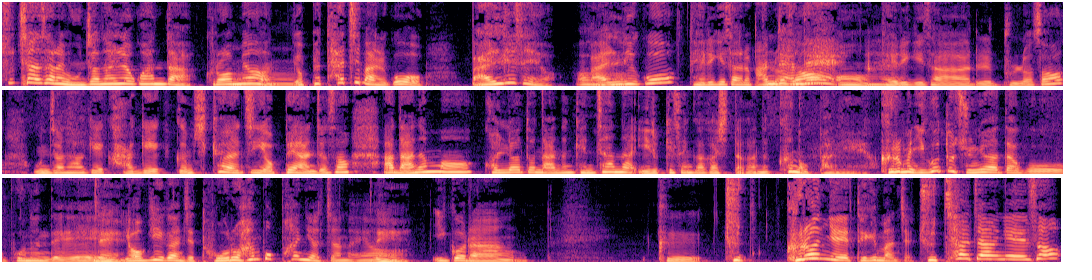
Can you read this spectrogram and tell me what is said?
술 취한 사람이 운전하려고 한다. 그러면 옆에 타지 말고 말리세요. 어. 말리고 대리기사를 안 돼, 불러서 안 돼. 어, 네. 대리기사를 불러서 운전하게 가게끔 시켜야지 옆에 앉아서 아 나는 뭐 걸려도 나는 괜찮아 이렇게 생각하시다가는 큰 오판이에요. 그러면 이것도 중요하다고 보는데 네. 여기가 이제 도로 한복판이었잖아요. 네. 이거랑 그 주, 그런 예 되게 많죠. 주차장에서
